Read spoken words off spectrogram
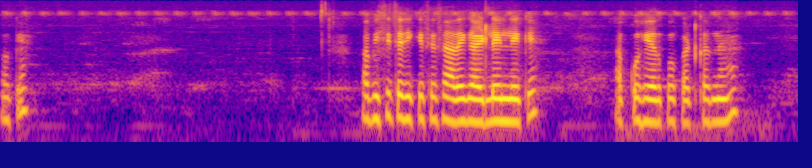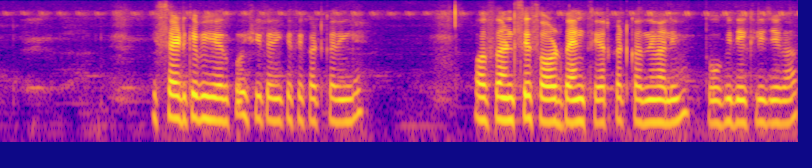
ओके। अब इसी तरीके से सारे गाइडलाइन लेके आपको हेयर को कट करना है। इस साइड के भी हेयर को इसी तरीके से कट करेंगे। और फ्रंट से शॉर्ट बैंक हेयर कट करने वाली हूँ तो वो भी देख लीजिएगा आप।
